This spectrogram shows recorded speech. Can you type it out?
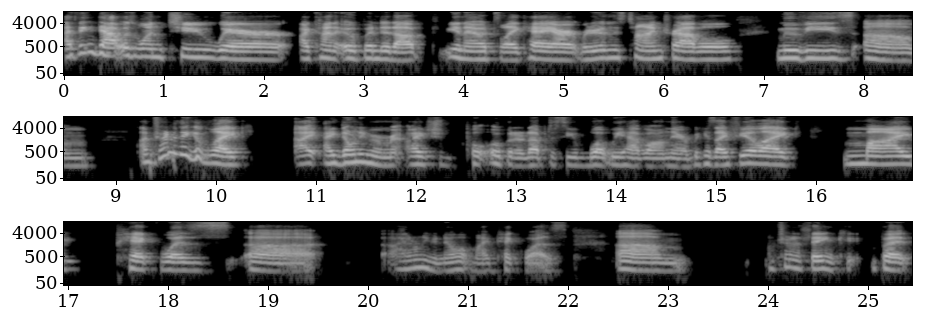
I think that was one too where I kind of opened it up, you know, it's like, hey, all right, we're doing this time travel movies. Um I'm trying to think of like I I don't even remember I should pull open it up to see what we have on there because I feel like my pick was uh I don't even know what my pick was. Um I'm trying to think, but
